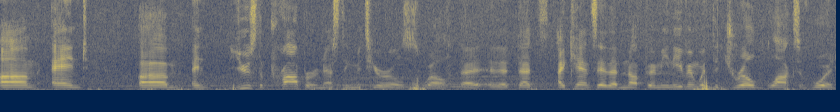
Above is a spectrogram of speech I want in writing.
Um, and um, and use the proper nesting materials as well. That, that, that's I can't say that enough. I mean, even with the drilled blocks of wood,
